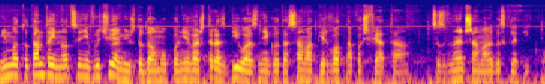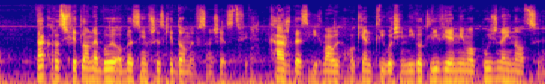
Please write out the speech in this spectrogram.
Mimo to tamtej nocy nie wróciłem już do domu, ponieważ teraz biła z niego ta sama pierwotna poświata, co z wnętrza małego sklepiku. Tak rozświetlone były obecnie wszystkie domy w sąsiedztwie. Każde z ich małych okien tliło się migotliwie mimo późnej nocy.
